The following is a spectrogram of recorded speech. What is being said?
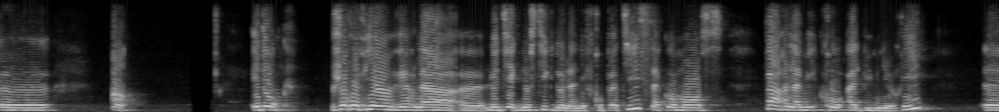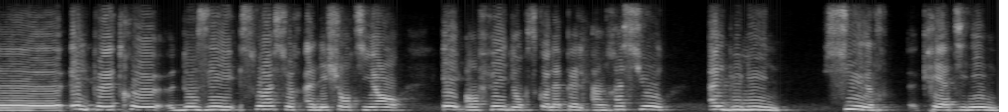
1. Euh, Et donc, je reviens vers euh, le diagnostic de la néphropathie. Ça commence par la microalbuminurie. Euh, elle peut être dosée soit sur un échantillon et on fait donc ce qu'on appelle un ratio albumine sur créatinine.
